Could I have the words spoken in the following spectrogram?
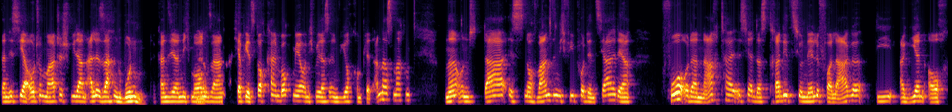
dann ist sie ja automatisch wieder an alle Sachen gebunden. Da kann sie ja nicht morgen ja. sagen, ich habe jetzt doch keinen Bock mehr und ich will das irgendwie auch komplett anders machen. Ne? Und da ist noch wahnsinnig viel Potenzial. Der Vor- oder Nachteil ist ja, dass traditionelle Verlage, die agieren auch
